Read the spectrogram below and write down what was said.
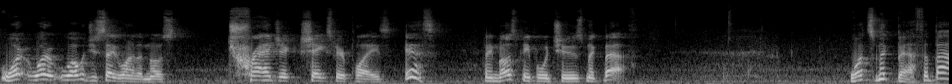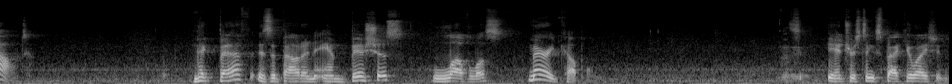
what, what, what would you say one of the most tragic Shakespeare plays is? I mean, most people would choose Macbeth. What's Macbeth about? Macbeth is about an ambitious, loveless married couple. Interesting speculation.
